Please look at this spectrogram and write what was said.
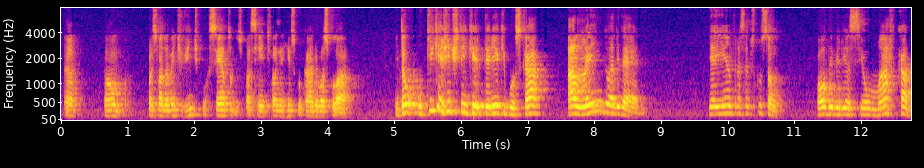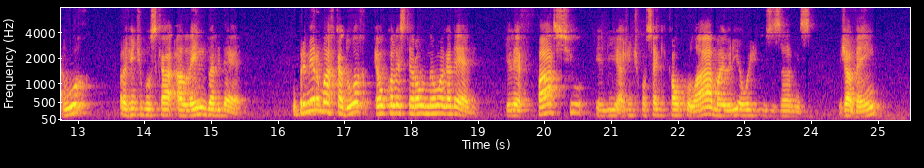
Né? Então, aproximadamente 20% dos pacientes fazem risco cardiovascular. Então, o que, que a gente que, teria que buscar além do LDL? E aí entra essa discussão qual deveria ser o marcador para a gente buscar além do LDL. O primeiro marcador é o colesterol não HDL. Ele é fácil, ele, a gente consegue calcular, a maioria hoje dos exames já vem.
